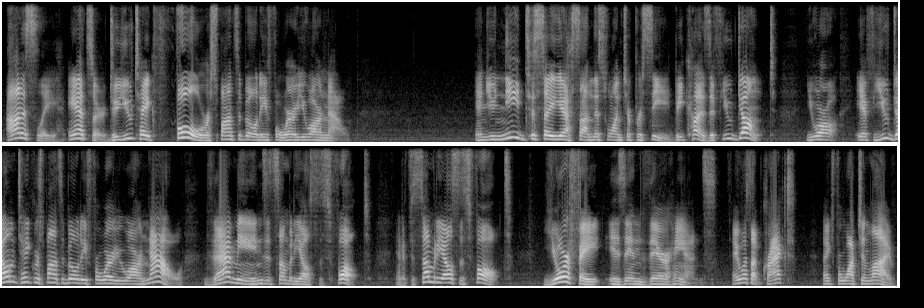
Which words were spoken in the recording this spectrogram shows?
honestly, answer, do you take full responsibility for where you are now? And you need to say yes on this one to proceed because if you don't, you are if you don't take responsibility for where you are now, that means it's somebody else's fault. And if it's somebody else's fault, your fate is in their hands. Hey, what's up, Cracked? Thanks for watching live.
